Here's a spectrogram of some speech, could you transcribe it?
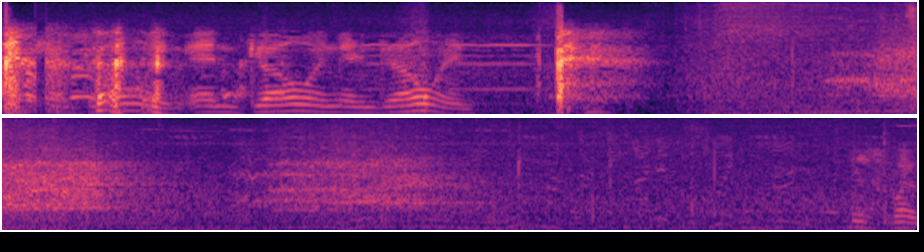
kept going and going and going. Just went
